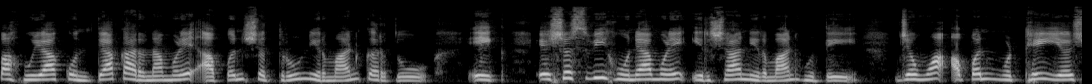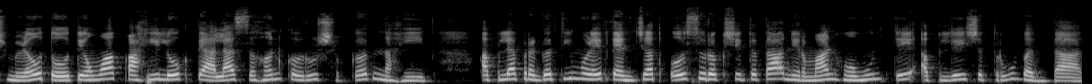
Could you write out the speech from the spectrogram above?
पाहूया कोणत्या कारणामुळे आपण शत्रू निर्माण करतो. एक यशस्वी होण्यामुळे ईर्षा निर्माण होते. जेव्हा आपण मोठे यश मिळवतो तेव्हा काही लोक त्याला सहन करू शकत नाहीत. आपल्या प्रगतीमुळे त्यांच्यात असुरक्षितता निर्माण होऊन ते आपले शत्रू बनतात.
